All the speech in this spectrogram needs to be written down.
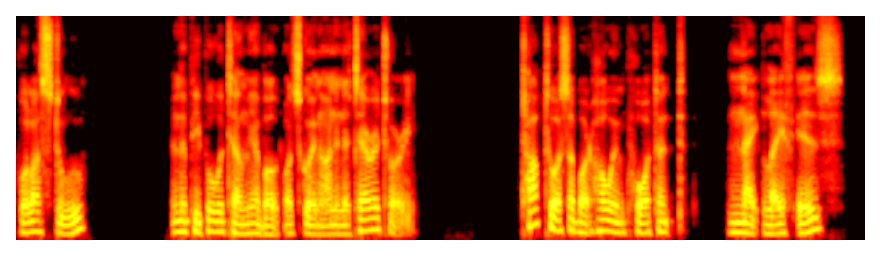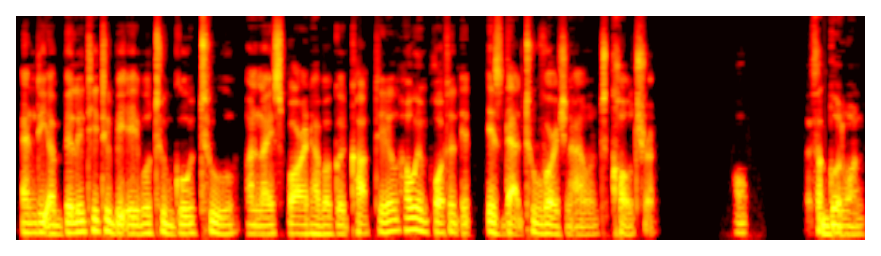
Pull a stool, and the people would tell me about what's going on in the territory. Talk to us about how important nightlife is and the ability to be able to go to a nice bar and have a good cocktail. How important it is that to Virgin Islands culture? Oh, that's a good one.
